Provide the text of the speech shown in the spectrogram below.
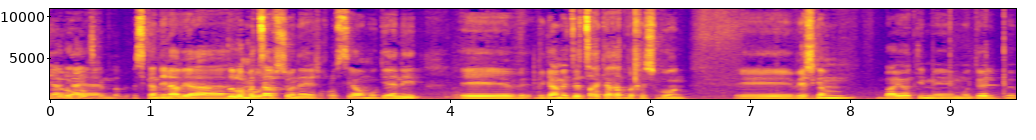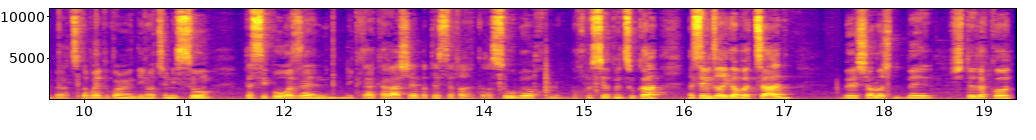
זה לא קורה יא. בסקנדינביה. בסקנדינביה לא המצב. שונה, יש אוכלוסייה הומוגנית, אה, וגם את זה צריך לקחת בחשבון. אה, ויש גם בעיות עם אה, מודל בארצות הברית וכל מיני מדינות שניסו את הסיפור הזה, נקרא, קרה שבתי ספר קרסו באוכל- באוכלוסיות מצוקה. נשים את זה רגע בצד, בשלוש, בשתי דקות,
